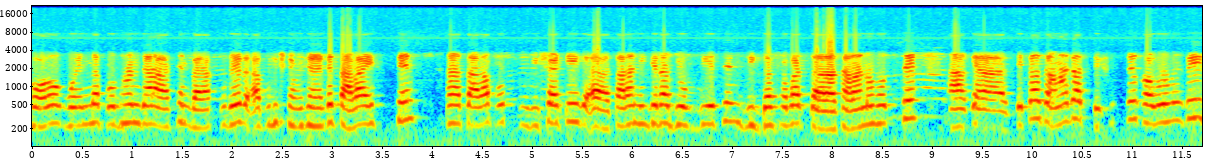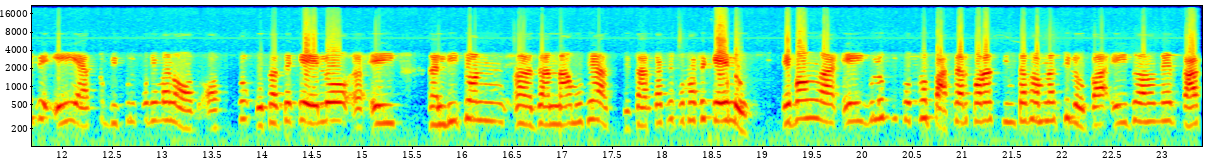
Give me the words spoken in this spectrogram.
বড় গোয়েন্দা প্রধান যারা আছেন ব্যারাকপুরের পুলিশ কমিশনারেটে তারা এসছেন। তারা আহ, তারা নিজেরা যোগ দিয়েছেন জিজ্ঞাসাবাদ চা- চালানো হচ্ছে। যেটা জানা যাচ্ছে সূত্রের খবর অনুযায়ী যে এই এত বিপুল পরিমাণ অস্ত্র কোথা থেকে এলো এই লিটন যার নাম উঠে আসছে তার কাছে কোথা থেকে এলো? এবং এইগুলো কি কোথাও পাচার করার চিন্তা ভাবনা ছিল? বা এই ধরনের কাজ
